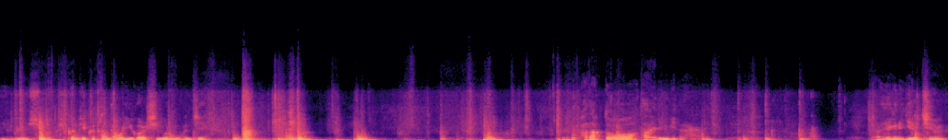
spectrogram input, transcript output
이걸 심- 피크피크 한다고 이걸 심으는 건지. 그리고 바닥도 타일입니다. 자 여기는 1층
